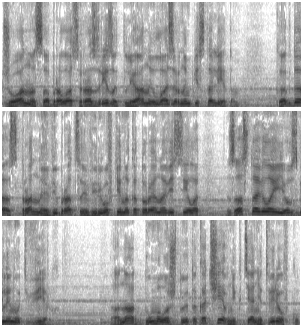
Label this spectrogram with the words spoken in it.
Джоанна собралась разрезать лианы лазерным пистолетом, когда странная вибрация веревки, на которой она висела, заставила ее взглянуть вверх. Она думала, что это кочевник тянет веревку,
